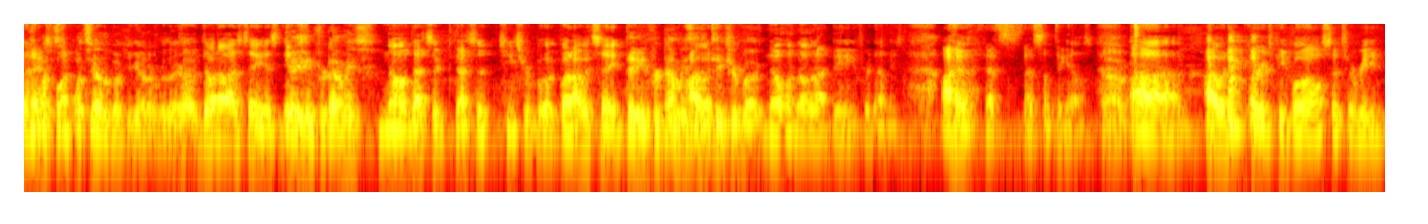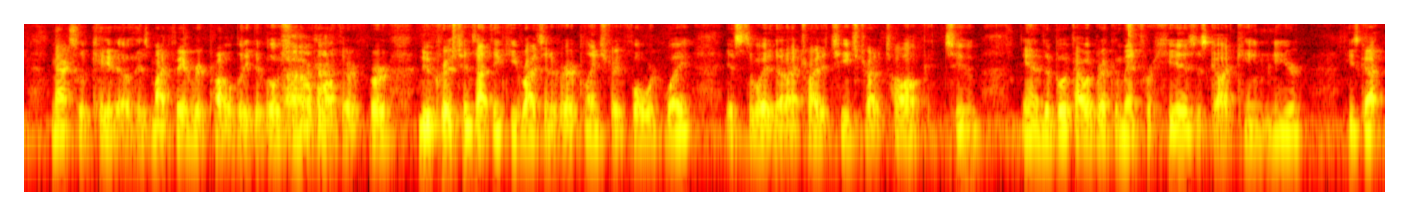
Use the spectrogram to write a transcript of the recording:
The next what's, one, what's the other book you got over there? don't know how to say is, is Dating for Dummies. no. That's a that's a teacher book, but I would say Dating for Dummies I is would- a teacher book. no, no, not dating for dummies. I that's that's something else. Oh, okay. Uh, I would encourage people also to read Max Lucado. He's my favorite, probably devotional Oh, okay. author for new Christians. I think he writes in a very plain, straightforward way. It's the way that I try to teach, try to talk to. And the book I would recommend for his is God Came Near. He's got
